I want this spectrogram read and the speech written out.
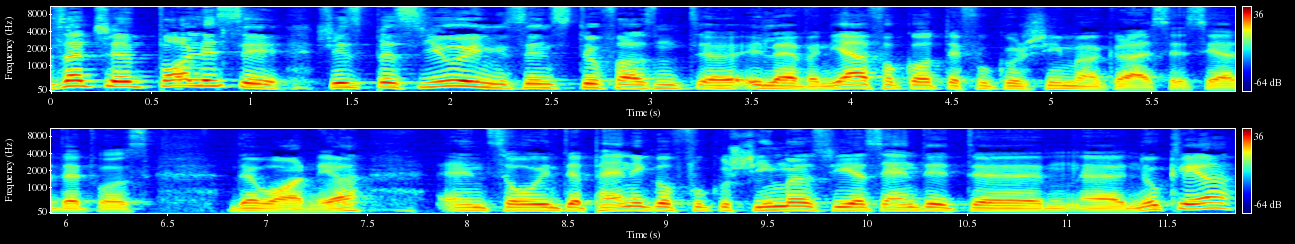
such a policy she's pursuing since 2011. Yeah, I forgot the Fukushima crisis. Yeah, that was the one. Yeah, and so in the panic of Fukushima, she has ended uh, uh, nuclear.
